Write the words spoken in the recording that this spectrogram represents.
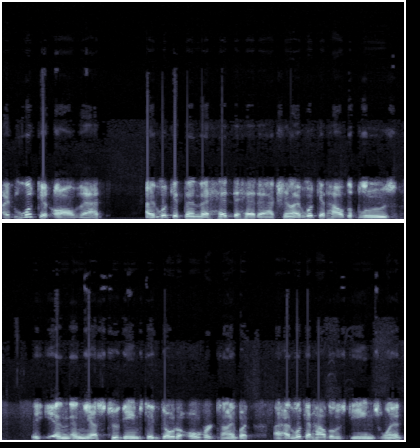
I look at all that. I look at then the head-to-head action. I look at how the Blues, and, and yes, two games did go to overtime, but I, I look at how those games went.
